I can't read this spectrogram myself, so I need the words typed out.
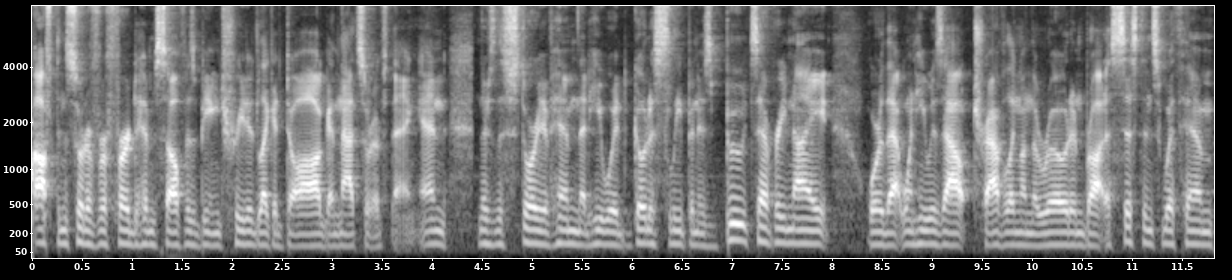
often sort of referred to himself as being treated like a dog and that sort of thing. And there's the story of him that he would go to sleep in his boots every night or that when he was out traveling on the road and brought assistants with him,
